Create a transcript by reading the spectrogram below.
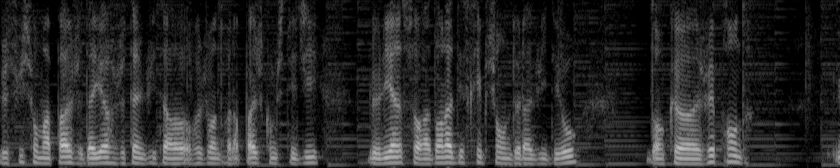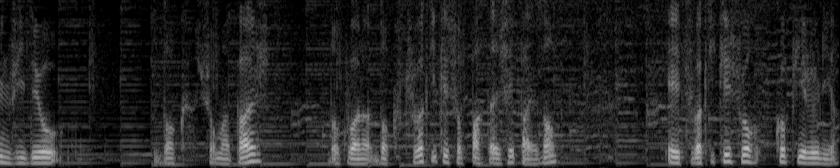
je suis sur ma page. D'ailleurs, je t'invite à rejoindre la page. Comme je t'ai dit, le lien sera dans la description de la vidéo. Donc je vais prendre une vidéo donc sur ma page. Donc voilà, donc tu vas cliquer sur partager par exemple et tu vas cliquer sur copier le lien.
